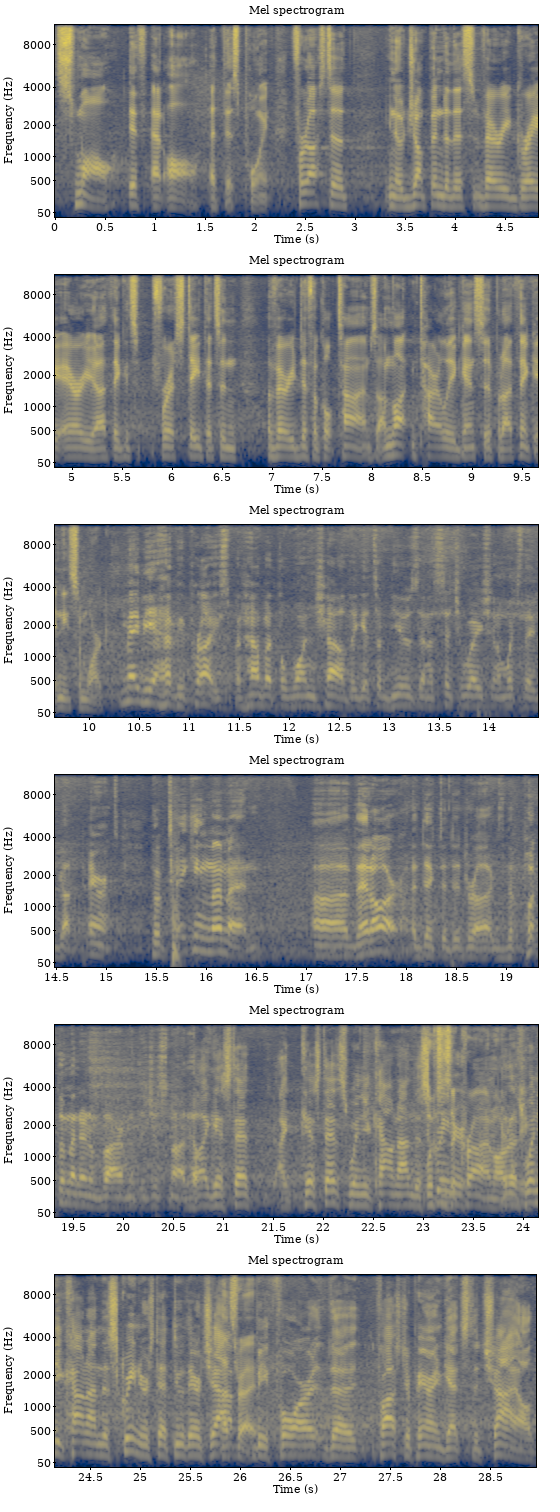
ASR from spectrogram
small, if at all, at this point. For us to you know, jump into this very gray area. I think it's for a state that's in a very difficult times. I'm not entirely against it, but I think it needs some work. Maybe a heavy price, but how about the one child that gets abused in a situation in which they've got parents who are taking them in uh, that are addicted to drugs, that put them in an environment that's just not healthy? Well, I guess that I guess that's when you count on the screener. Which is a crime That's when you count on the screeners that do their job That's right. before the foster parent gets the child.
